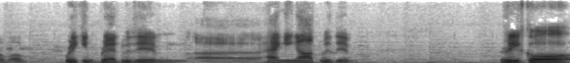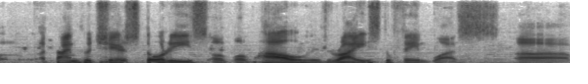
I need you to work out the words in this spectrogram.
of, of breaking bread with him, uh, hanging out with him, Rico at times would share stories of, of how his rise to fame was. Um,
